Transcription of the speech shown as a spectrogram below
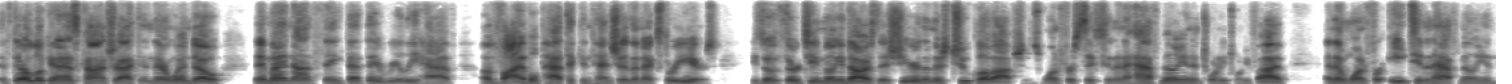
if they're looking at his contract in their window, they might not think that they really have a viable path to contention in the next three years. He's owed $13 million this year. And then there's two club options, one for 16.5 million in 2025, and then one for 18.5 million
